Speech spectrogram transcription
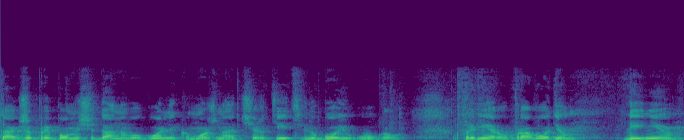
Также при помощи данного угольника можно очертить любой угол. К примеру, проводим линию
